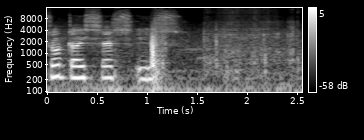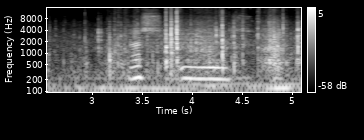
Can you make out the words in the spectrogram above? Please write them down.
So this is this is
